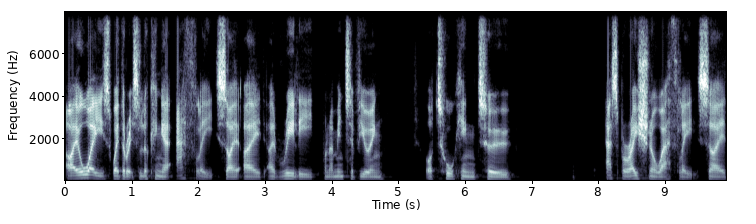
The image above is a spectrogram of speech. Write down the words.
I always, whether it's looking at athletes, I, I, I really, when I'm interviewing or talking to aspirational athletes, I,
